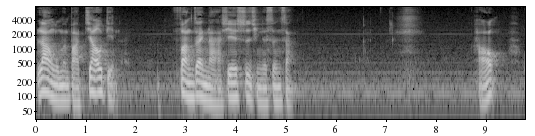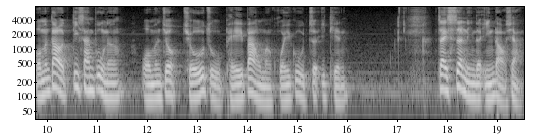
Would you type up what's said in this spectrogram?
让我们把焦点放在哪些事情的身上。好，我们到了第三步呢，我们就求主陪伴我们回顾这一天，在圣灵的引导下。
